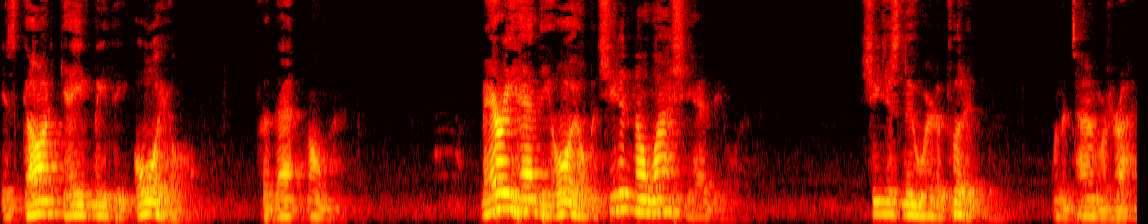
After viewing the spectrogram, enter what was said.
is God gave me the oil for that moment. Mary had the oil, but she didn't know why she had the oil. She just knew where to put it when the time was right.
